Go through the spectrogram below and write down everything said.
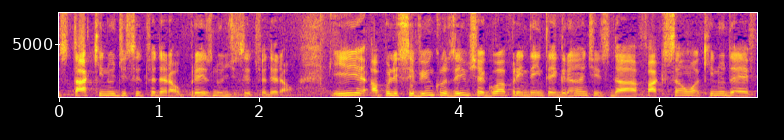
está aqui no Distrito Federal, preso no Distrito Federal. E a Polícia Civil, inclusive, chegou a prender integrantes da facção aqui no DF.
